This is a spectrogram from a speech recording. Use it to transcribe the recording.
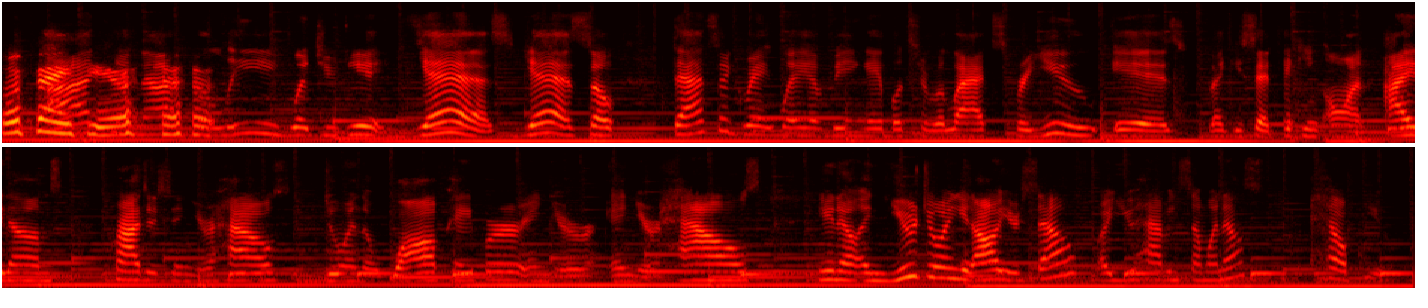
well, thank I you. I cannot believe what you did. Yes, yes. So that's a great way of being able to relax for you is like you said taking on items projects in your house doing the wallpaper in your in your house you know and you're doing it all yourself are you having someone else help you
